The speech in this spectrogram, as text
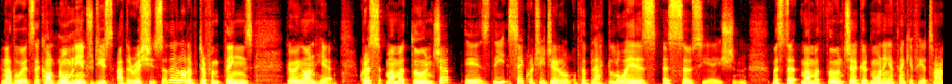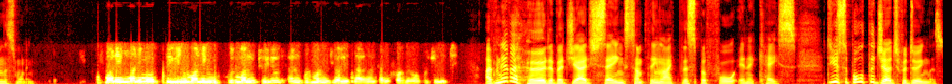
In other words, they can't normally introduce other issues. So there are a lot of different things going on here. Chris Mamathuntsha is the Secretary General of the Black Lawyers Association. Mr. Mamathuntsha, good morning, and thank you for your time this morning. Morning, morning, Stephen. Morning, good morning to you, and good morning to your listeners, and thanks for the opportunity. I've never heard of a judge saying something like this before in a case. Do you support the judge for doing this?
